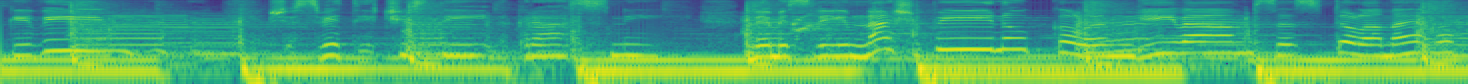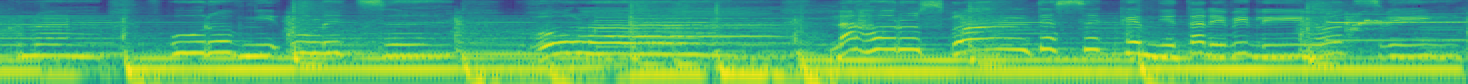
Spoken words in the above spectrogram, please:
Tenisky vím, že svět je čistý a krásný. Nemyslím na špínu kolem, dívám se z dola mé okno. V úrovni ulice volá. Nahoru skloňte se ke mně, tady bydlím od svých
